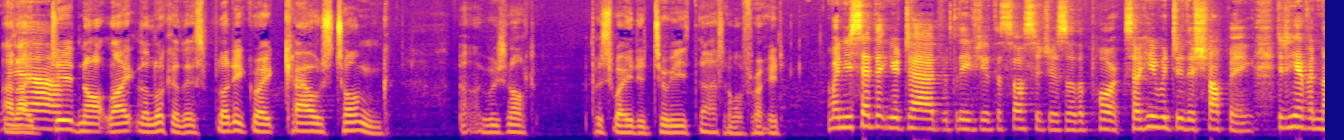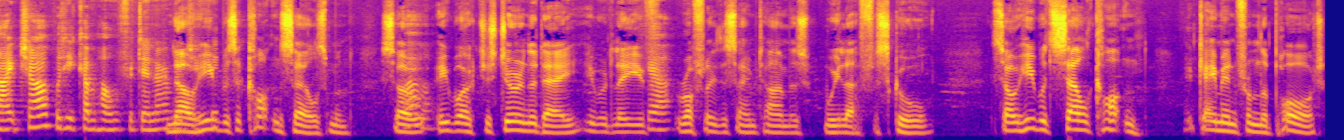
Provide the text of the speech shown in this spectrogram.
And yeah. I did not like the look of this bloody great cow's tongue. I was not persuaded to eat that, I'm afraid. When you said that your dad would leave you the sausages or the pork, so he would do the shopping. Did he have a night job? Would he come home for dinner? No, he be- was a cotton salesman. So oh. he worked just during the day. He would leave yeah. roughly the same time as we left for school. So he would sell cotton. It came in from the port,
